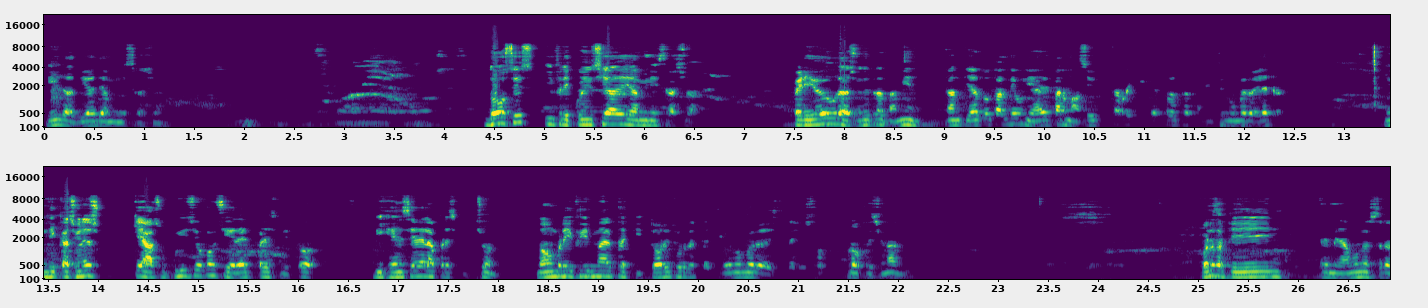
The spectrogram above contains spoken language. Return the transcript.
y las vías de administración. Dosis y frecuencia de administración. Periodo de duración de tratamiento. Cantidad total de unidades farmacéuticas requeridas para el tratamiento y número de letras. Indicaciones que a su juicio considere el prescriptor, vigencia de la prescripción, nombre y firma del prescriptor y su respectivo número de registro profesional. Bueno, aquí terminamos nuestro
